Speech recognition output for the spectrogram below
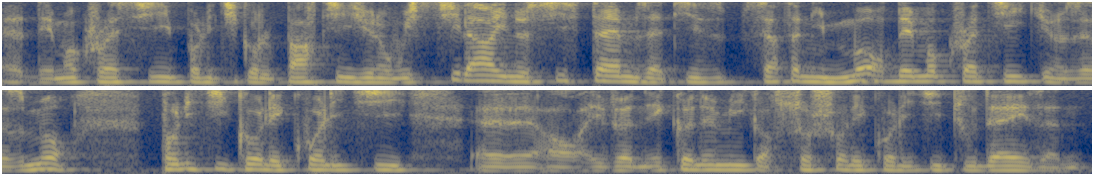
uh, democracy, political parties. You know, we still are in a system that is certainly more democratic. You know, there's more political equality uh, or even economic or social equality today than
